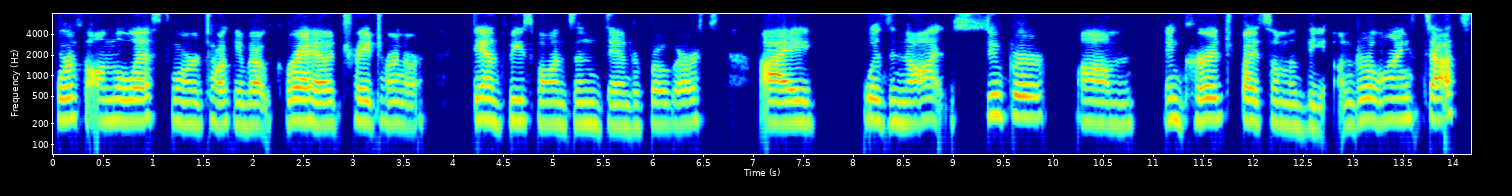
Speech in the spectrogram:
fourth on the list when we're talking about Correa, Trea Turner, Dan Dansby Swanson, Xander Bogaerts. I was not super um, encouraged by some of the underlying stats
